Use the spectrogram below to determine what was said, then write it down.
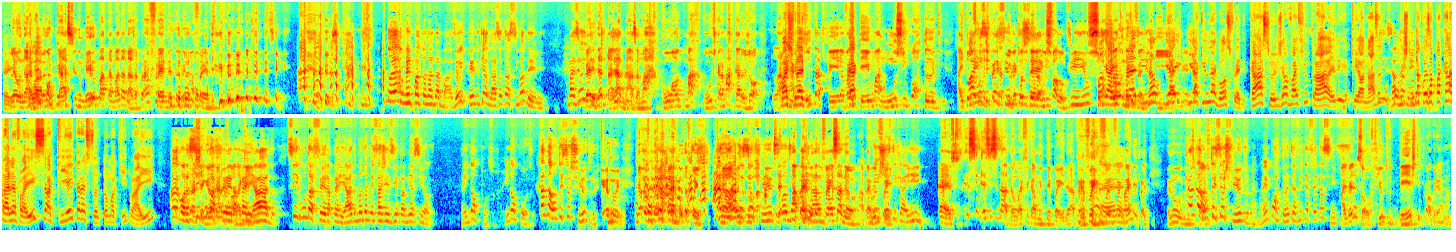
É Leonardo ela... levando Cássio no meio patamar da NASA. Para Fred, né? também para Fred. não é no mesmo patamar da base. Eu entendo que a NASA está acima dele. Mas eu entendo. Velho, detalhe, que... a NASA marcou, marcou, os caras marcaram, ó, lá Mas, na quinta-feira vai é... ter um anúncio importante. Aí todo aí esse perfil que tu segue, anúncio falou. Viu? Só e aí, Fred, nele, não, e, aí, né? e aquele negócio, Fred, Cássio, ele já vai filtrar, ele que a NASA estuda coisa pra caralho, ele vai falar, isso aqui é interessante, toma aqui, aí Agora, segunda-feira, aperreado, segunda-feira, aperreado, manda mensagenzinha para mim assim, ó. Aí dá o pouso, aí dá o pouso. Cada um tem seus filtros. Não, eu, a pergunta foi. Cada não, um tem seu filtro. A pergunta não foi essa, não. A pergunta tem foi. chance de cair. É, esse, esse cidadão vai ficar muito tempo aí, né? Foi, é. foi, foi mais. Foi, não, não Cada um tem seus filtros, meu irmão. É importante, a vida é feita assim. Mas veja só, o filtro deste programa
